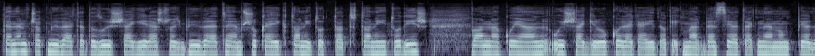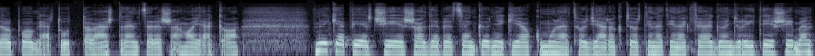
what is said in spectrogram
Te nem csak művelted az újságírást, vagy művelet, hanem sokáig tanítottad, tanítod is. Vannak olyan újságíró kollégáid, akik már beszéltek nálunk, például Polgártót Tavást, rendszeresen hallják a Mikepércsi és a Debrecen környéki akkumulátorgyárak történetének felgöngyölítésében.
